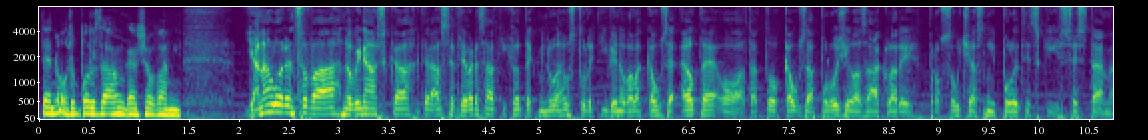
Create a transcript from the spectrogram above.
ten odbor zaangažovaný. Jana Lorencová, novinářka, která se v 90. letech minulého století věnovala kauze LTO a tato kauza položila základy pro současný politický systém.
